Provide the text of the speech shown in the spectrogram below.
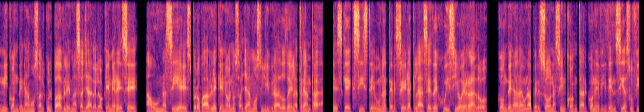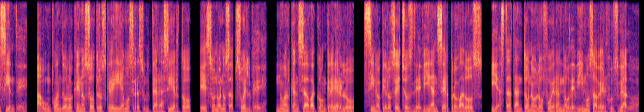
ni condenamos al culpable más allá de lo que merece, aún así es probable que no nos hayamos librado de la trampa. Es que existe una tercera clase de juicio errado, condenar a una persona sin contar con evidencia suficiente. Aun cuando lo que nosotros creíamos resultara cierto, eso no nos absuelve. No alcanzaba con creerlo, sino que los hechos debían ser probados, y hasta tanto no lo fueran no debimos haber juzgado.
